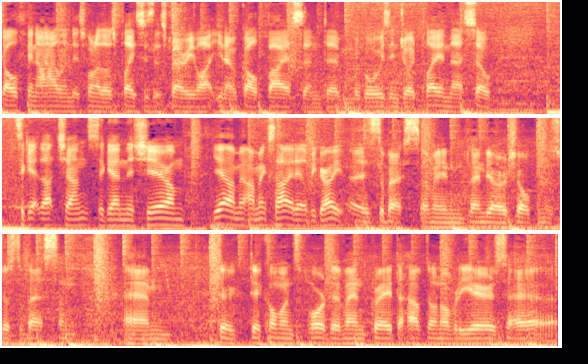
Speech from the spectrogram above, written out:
golf in Ireland it's one of those places that's very like you know golf bias and um, we've always enjoyed playing there so to get that chance again this year I'm yeah I'm, I'm excited it'll be great It's the best. I mean, playing the Irish Open is just the best, and um, they, they come and support the event. Great, they have done over the years, uh,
